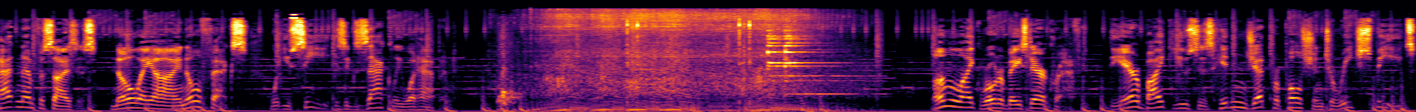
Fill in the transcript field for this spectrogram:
Patan emphasizes, no AI, no effects, what you see is exactly what happened. Unlike rotor-based aircraft, the Airbike uses hidden jet propulsion to reach speeds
